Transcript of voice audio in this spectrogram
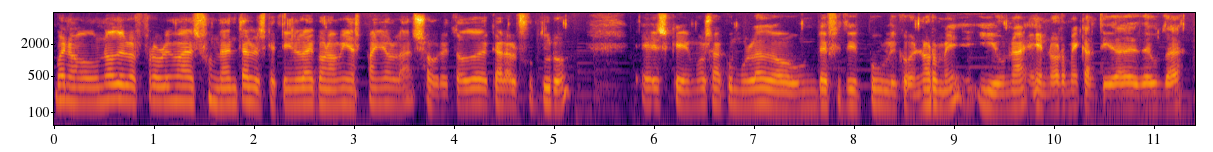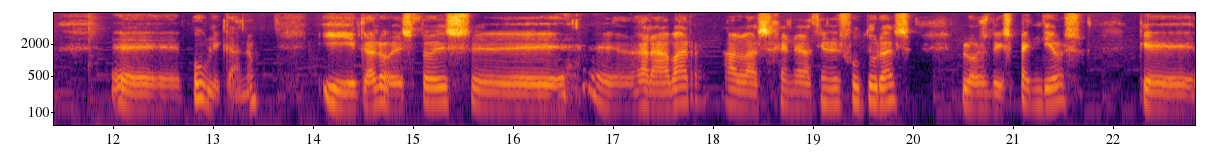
Bueno, uno de los problemas fundamentales que tiene la economía española, sobre todo de cara al futuro, es que hemos acumulado un déficit público enorme y una enorme cantidad de deuda eh, pública. ¿no? Y claro, esto es eh, eh, grabar a las generaciones futuras los dispendios que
